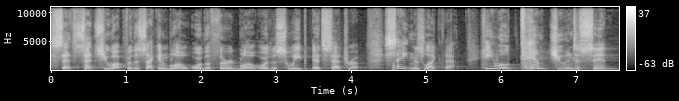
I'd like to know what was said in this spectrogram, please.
sets, sets you up for the second blow or the third blow or the sweep, etc. Satan is like that. He will tempt you into sin,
